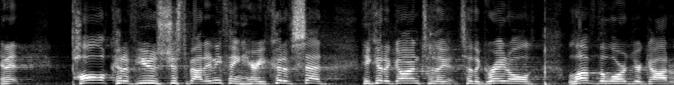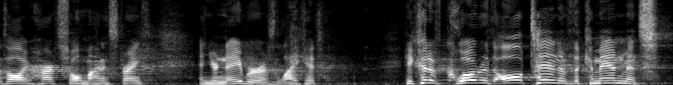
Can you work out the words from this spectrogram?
And it, Paul could have used just about anything here. He could have said, he could have gone to the, to the great old, love the Lord your God with all your heart, soul, mind, and strength, and your neighbor is like it. He could have quoted all 10 of the commandments.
